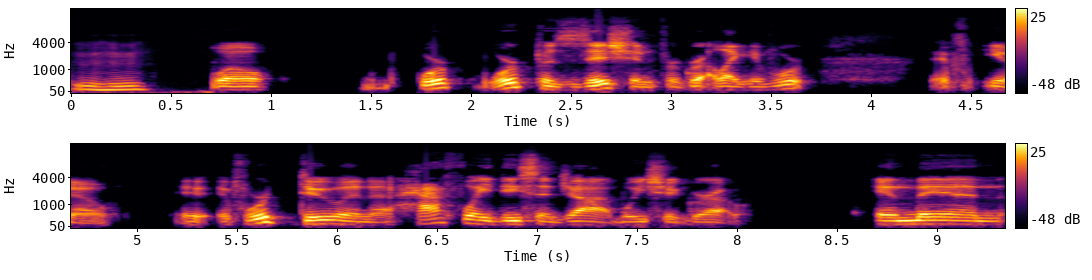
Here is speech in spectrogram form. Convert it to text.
Mm-hmm. Well, we're we're positioned for growth. Like if we're if you know if, if we're doing a halfway decent job, we should grow. And then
